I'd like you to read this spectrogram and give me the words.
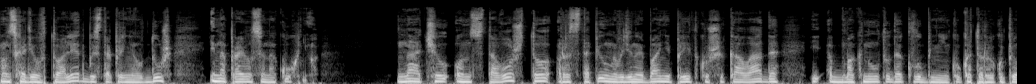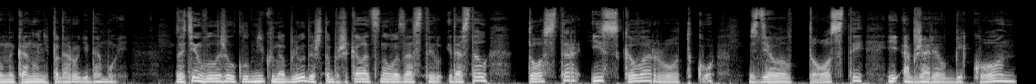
Он сходил в туалет, быстро принял душ и направился на кухню. Начал он с того, что растопил на водяной бане плитку шоколада и обмакнул туда клубнику, которую купил накануне по дороге домой. Затем выложил клубнику на блюдо, чтобы шоколад снова застыл, и достал тостер и сковородку. Сделал тосты и обжарил бекон,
